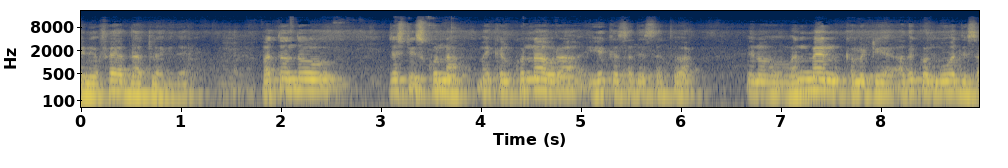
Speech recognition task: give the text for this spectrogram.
ಏನು ಎಫ್ ಐ ಆರ್ ದಾಖಲಾಗಿದೆ. ಮತ್ತೊಂದು ಜಸ್ಟಿಸ್ ಕುನ್ನಾ ಮೈಕೆಲ್ ಕುನ್ನಾ ಅವರ ಏಕ ಸದಸ್ಯತ್ವ, ಏನು, ಒನ್ ಮ್ಯಾನ್ ಕಮಿಟಿ, ಅದಕ್ಕೊಂದು ಮೂವತ್ತು ದಿವಸ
